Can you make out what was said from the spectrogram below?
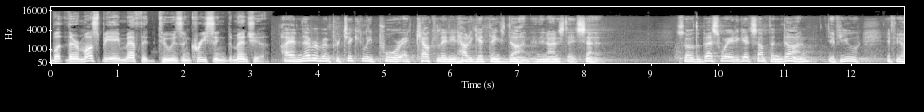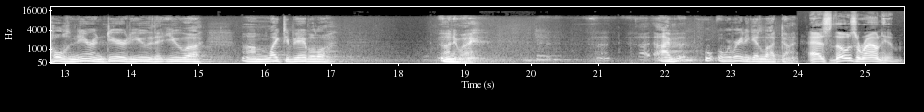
But there must be a method to his increasing dementia. I have never been particularly poor at calculating how to get things done in the United States Senate. So the best way to get something done, if you if it holds near and dear to you that you uh, um, like to be able to, anyway, I'm, we're going to get a lot done. As those around him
